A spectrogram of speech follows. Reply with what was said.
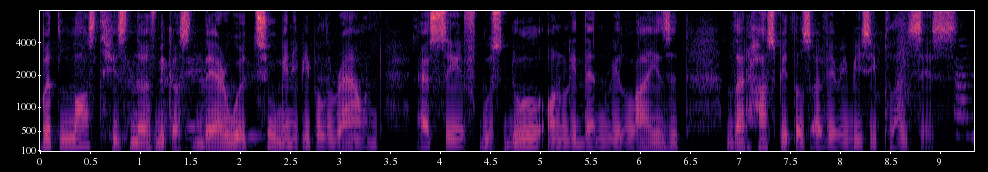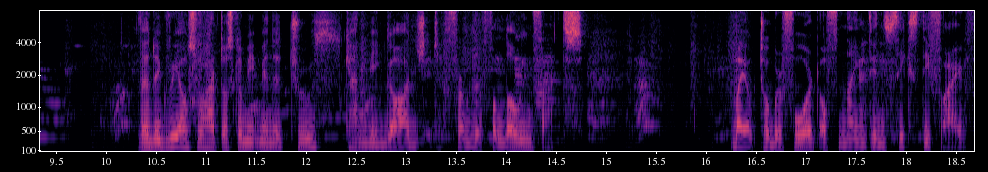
but lost his nerve because there were too many people around, as if Gusdul only then realized that hospitals are very busy places. The degree of Suharto's commitment to truth can be gauged from the following facts. By October 4th of 1965,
